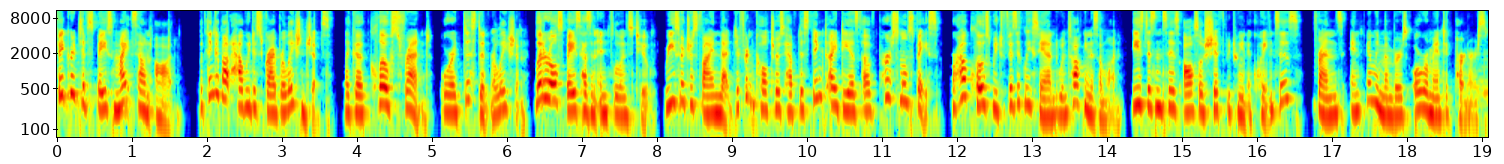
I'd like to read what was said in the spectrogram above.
Figurative space might sound odd, but think about how we describe relationships, like a close friend or a distant relation. Literal space has an influence too. Researchers find that different cultures have distinct ideas of personal space, or how close we'd physically stand when talking to someone. These distances also shift between acquaintances, friends, and family members or romantic partners.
